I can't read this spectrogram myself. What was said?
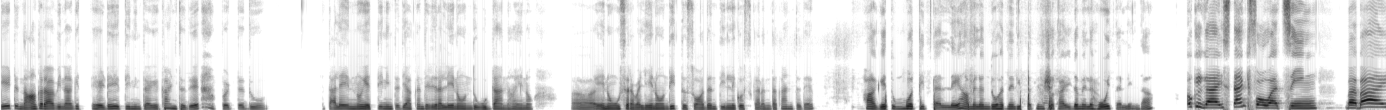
ಏಟ್ ನಾಗರಾವಿನಾಗೆ ಎಡೆ ಎತ್ತಿ ನಿಂತ ಹಾಗೆ ಕಾಣ್ತದೆ. ಬಟ್ ಅದು ತಲೆಯನ್ನು ಎತ್ತಿ ನಿಂತದ್ದು ಯಾಕಂತ ಹೇಳಿದರೆ ಅಲ್ಲೇನೋ ಒಂದು ಉಡಾನ ಏನೋ ಏನೋ ಊಸರವಳ್ಳಿ ಏನೋ ಒಂದಿತ್ತು. ಸೊ ಅದನ್ನು ತಿನ್ನಲಿಕ್ಕೋಸ್ಕರ ಅಂತ ಕಾಣ್ತದೆ. ಹಾಗೆ ತುಂಬ ಹೊತ್ತಿತ್ತಲ್ಲೇ, ಆಮೇಲೆ ಒಂದು ಹದಿನೈದು, ಇಪ್ಪತ್ತು ನಿಮಿಷ ಕಳೆದ ಮೇಲೆ ಹೋಯ್ತು ಅಲ್ಲಿಂದ. Okay guys thank you for watching bye bye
